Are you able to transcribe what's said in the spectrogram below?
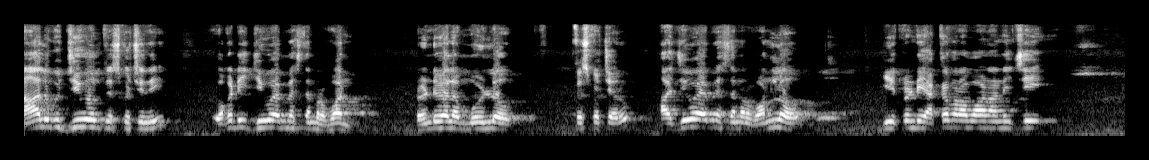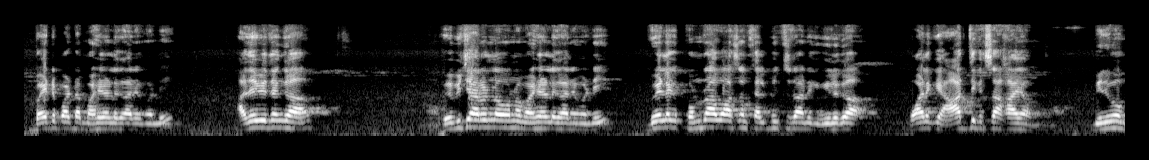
నాలుగు జీవోలు తీసుకొచ్చింది. ఒకటి జీవో ఎంఎస్ నెంబర్ వన్ రెండు వేల మూడులో తీసుకొచ్చారు. ఆ జీవో ఎంఎస్ నెంబర్ వన్లో ఇటువంటి అక్రమ రవాణా నుంచి బయటపడ్డ మహిళలు కానివ్వండి అదేవిధంగా వ్యభిచారంలో ఉన్న మహిళలు కానివ్వండి వీళ్ళకి పునరావాసం కల్పించడానికి వీలుగా వాళ్ళకి ఆర్థిక సహాయం మినిమం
